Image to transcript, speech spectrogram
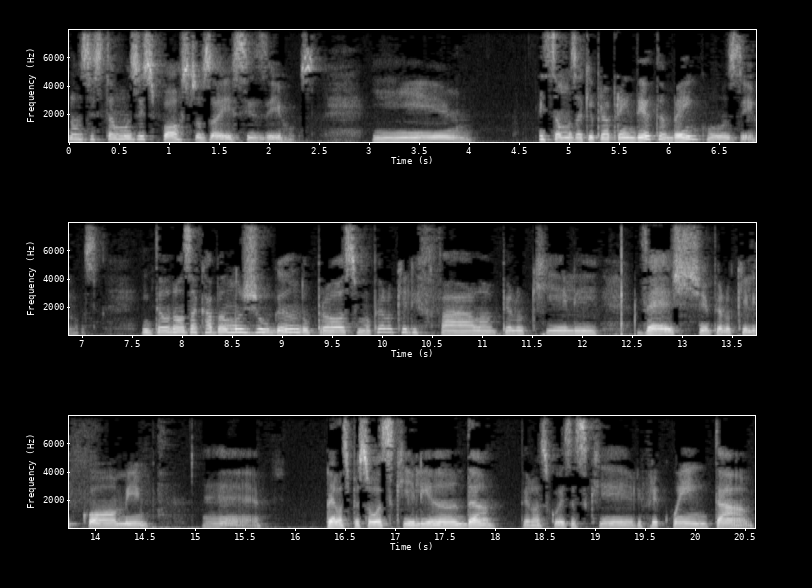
Nós estamos expostos a esses erros e estamos aqui para aprender também com os erros. Então nós acabamos julgando o próximo pelo que ele fala, pelo que ele veste, pelo que ele come, é, pelas pessoas que ele anda, pelas coisas que ele frequenta,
